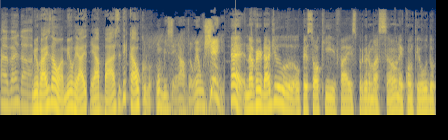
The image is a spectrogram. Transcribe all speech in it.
É verdade. Mil reais não, a mil reais é a base de cálculo. É, na verdade, o, o pessoal que faz programação, né, conteúdo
